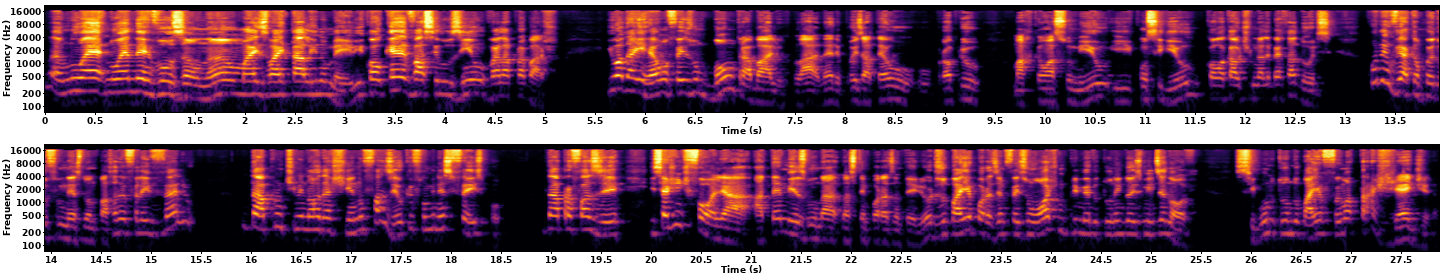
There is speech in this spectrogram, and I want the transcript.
não é, não é nervosão não, mas vai estar tá ali no meio. E qualquer vacilozinho vai lá para baixo. E o Adair Helman fez um bom trabalho lá, né? Depois até o, o, próprio Marcão assumiu e conseguiu colocar o time na Libertadores. Quando eu vi a campanha do Fluminense do ano passado, eu falei, velho, dá para um time nordestino fazer o que o Fluminense fez, pô dá para fazer. E se a gente for olhar até mesmo na, nas temporadas anteriores, o Bahia, por exemplo, fez um ótimo primeiro turno em 2019. Segundo turno do Bahia foi uma tragédia,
